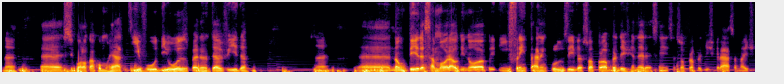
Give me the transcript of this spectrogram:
né, é, se colocar como reativo, odioso perante a vida, né? É, não ter essa moral de nobre, de enfrentar inclusive a sua própria degenerescência, a sua própria desgraça, mas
